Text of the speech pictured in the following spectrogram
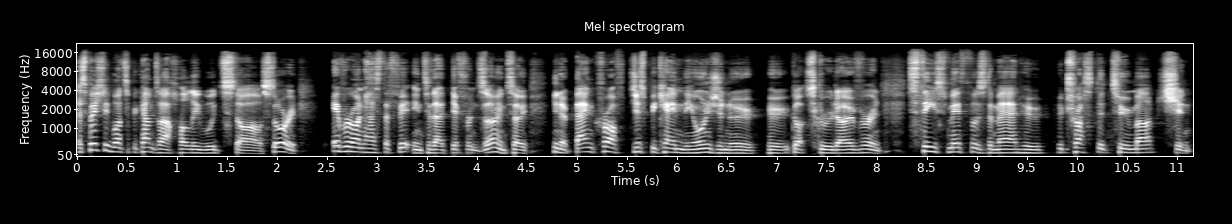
especially once it becomes a Hollywood style story, everyone has to fit into that different zone. So, you know, Bancroft just became the ingenue who got screwed over, and Steve Smith was the man who who trusted too much, and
